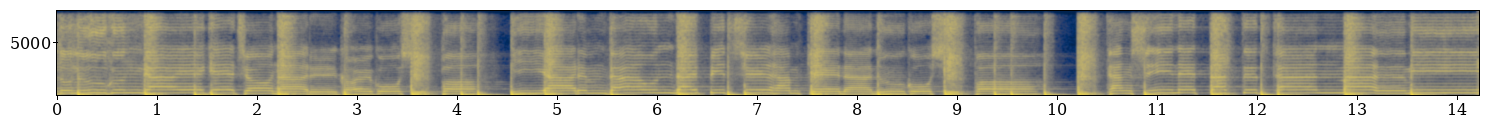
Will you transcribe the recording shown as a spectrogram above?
나도 누군가에게 전화를 걸고 싶어. 이 아름다운 달빛을 함께 나누고 싶어. 당신의 따뜻한 마음이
